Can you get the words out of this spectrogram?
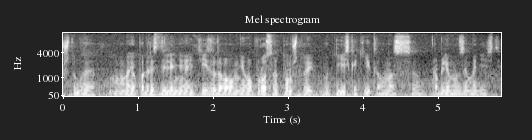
чтобы мое подразделение IT задавало мне вопрос о том, что есть какие-то у нас проблемы взаимодействия.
